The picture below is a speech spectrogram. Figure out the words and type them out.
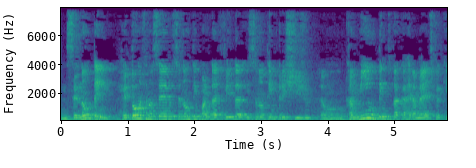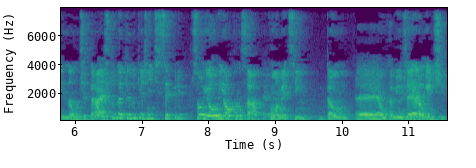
você não tem retorno financeiro, você não tem qualidade de vida e você não tem prestígio. É um caminho dentro da carreira médica que não te traz tudo aquilo que a gente sempre sonhou em alcançar com a medicina. Então, é, é um caminho geralmente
